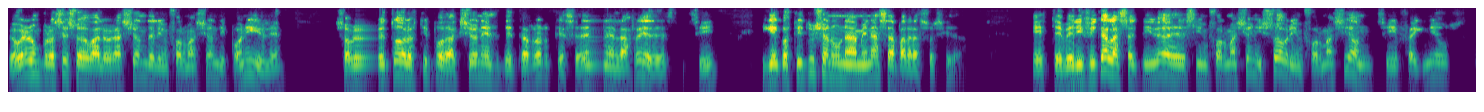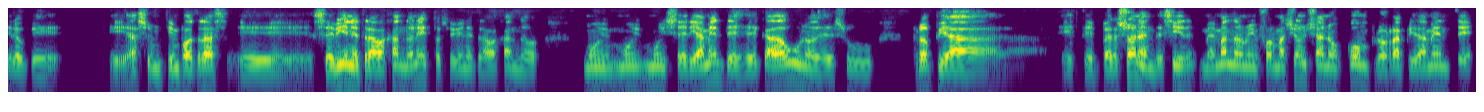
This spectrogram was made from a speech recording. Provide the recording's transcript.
lograr un proceso de valoración de la información disponible, sobre todo los tipos de acciones de terror que se den en las redes, ¿sí? y que constituyan una amenaza para la sociedad. Este, verificar las actividades de desinformación y sobreinformación, ¿sí? fake news, creo que eh, hace un tiempo atrás eh, se viene trabajando en esto, se viene trabajando muy, muy, muy seriamente desde cada uno, desde su propia este, persona en decir, me mandan una información, ya no compro rápidamente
